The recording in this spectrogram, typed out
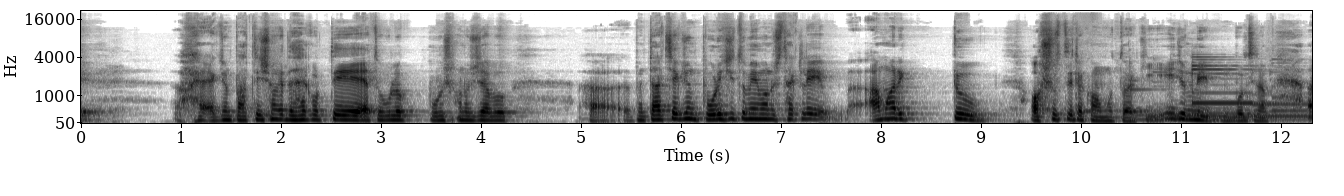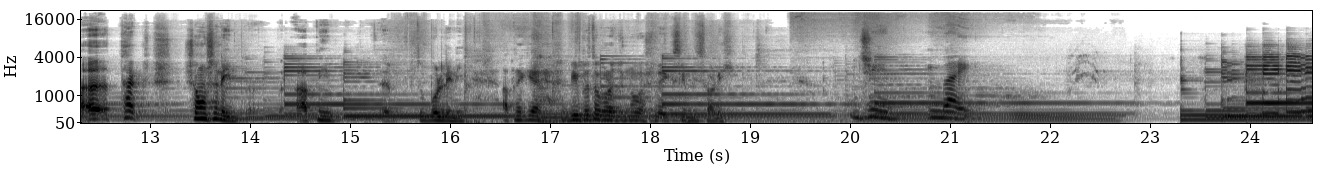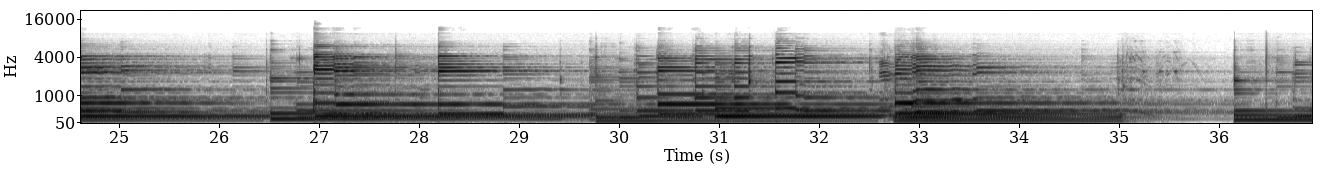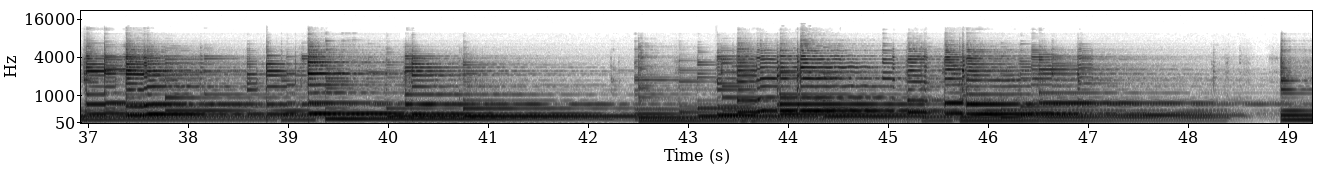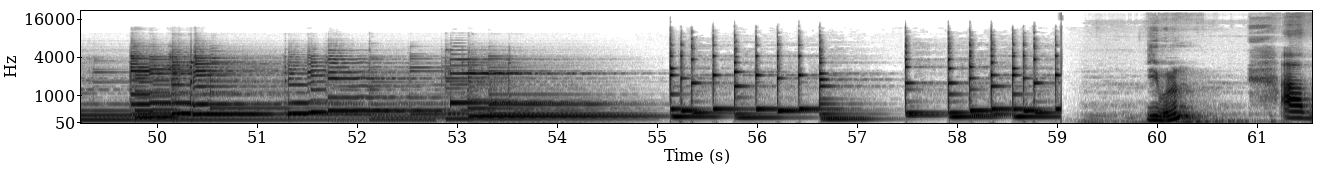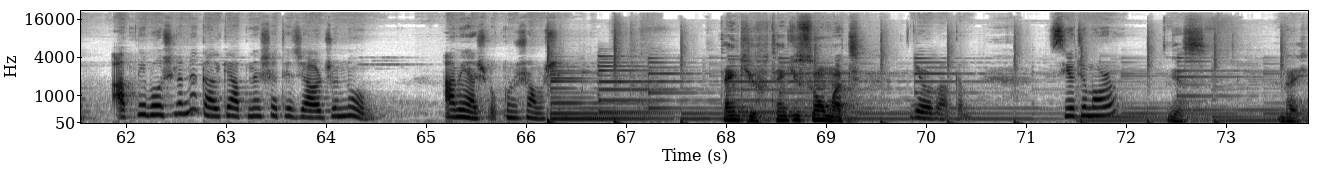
একজন পাত্রীর সঙ্গে দেখা করতে এতগুলো পুরুষ মানুষ যাব তার চেয়ে একজন পরিচিত মেয়ে মানুষ থাকলে আমার একটু অস্বস্তিটা কম হতো আর কি, এই জন্যই বলছিলাম। থাক, সমস্যা নেই, আপনি, তো বললেনই, আপনাকে বিব্রত করার জন্য আসলে এক্সট্রিমলি সরি জি বাই জি বলুন। আপনি বলছিলেন না কালকে আপনার সাথে যাওয়ার জন্য আমি আসব কোনো সমস্যা নেই। Thank you thank you so much you're welcome see you tomorrow yes bye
